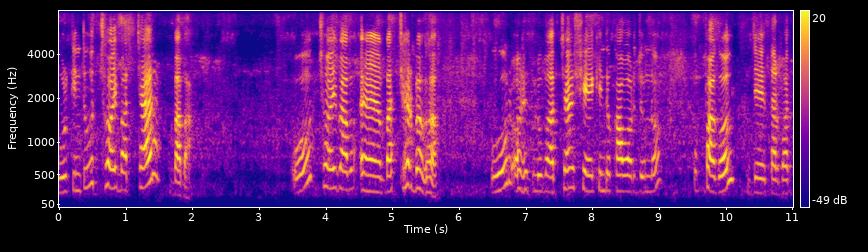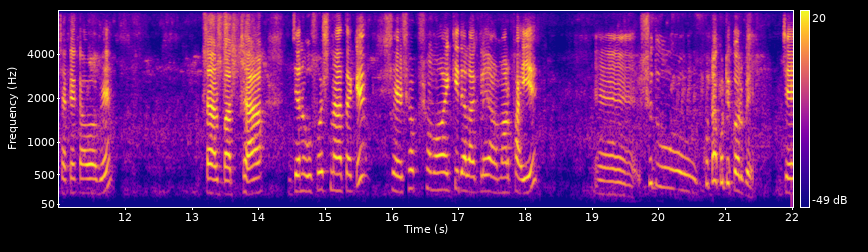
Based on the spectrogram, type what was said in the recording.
ওর কিন্তু ছয় বাচ্চার বাবা। ও ছয় বাবা বাচ্চার বাবা। ওর অনেকগুলো বাচ্চা, সে কিন্তু খাওয়ার জন্য খুব পাগল যে তার বাচ্চাকে খাওয়াবে। তার বাচ্চা যেন উপোস না থাকে, সে সব সময় খিদে লাগলে আমার পায়ে শুধু কুটাকুটি করবে যে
